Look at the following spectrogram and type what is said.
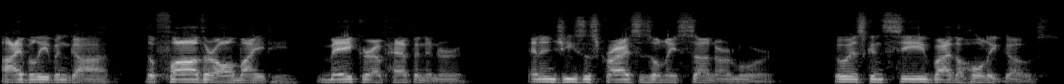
I believe in God, the Father Almighty, maker of heaven and earth, and in Jesus Christ, his only Son, our Lord, who is conceived by the Holy Ghost,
